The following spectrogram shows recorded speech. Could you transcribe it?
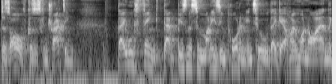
dissolve because it's contracting, they will think that business and money is important until they get home one night and the,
